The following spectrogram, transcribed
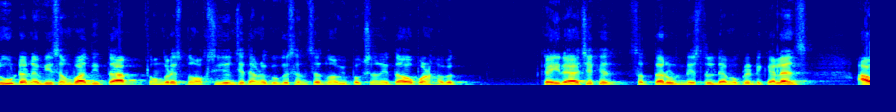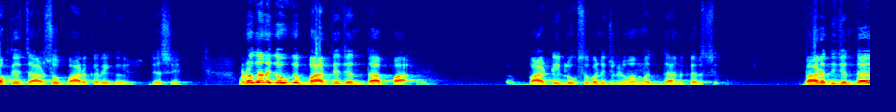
લૂંટ અને વિસંવાદિતા કોંગ્રેસનો ઓક્સિજન છે. તેમણે કહ્યું કે સંસદમાં વિપક્ષના નેતાઓ પણ હવે કહી રહ્યા છે કે સત્તારૂઢ નેશનલ ડેમોક્રેટિક એલાયન્સ આ વખતે ચારસો પાર કરી ગયું જશે. વડોદરાને કહ્યું કે ભારતીય જનતા પાર્ટી લોકસભાની ચૂંટણીમાં મતદાન કરશે. ભારતીય જનતા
